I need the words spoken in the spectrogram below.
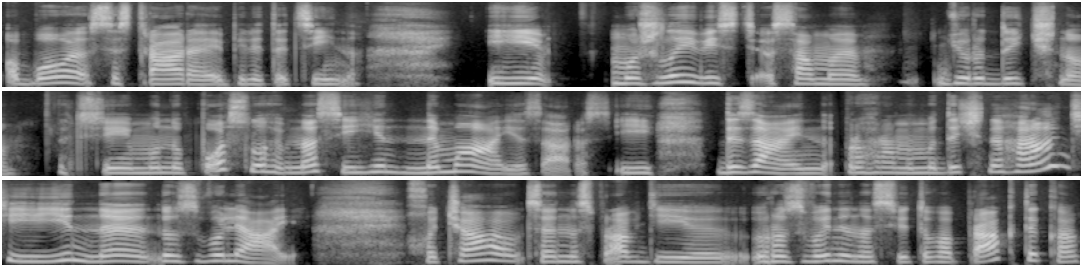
або сестра реабілітаційна. І можливість саме юридично цієї монопослуги в нас її немає зараз. І дизайн програми медичних гарантій її не дозволяє. Хоча це насправді розвинена світова практика.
